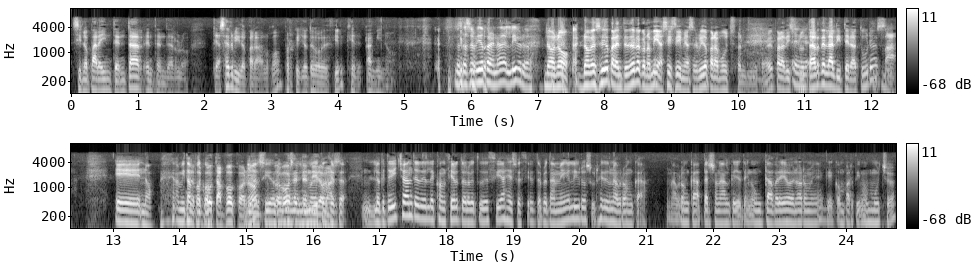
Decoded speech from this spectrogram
sino para intentar entenderlo. ¿Te ha servido para algo? Porque yo tengo que decir que a mí no. ¿No te ha servido para nada el libro? No, no, no me ha servido para entender la economía. Sí, sí, me ha servido para mucho el libro. ¿eh? Para disfrutar de la literatura. sí. Eh, no, a mí No, tampoco. ¿no? Yo Tampoco en el mismo entendido más. Lo que te he dicho antes del desconcierto, lo que tú decías, eso es cierto, pero también el libro surge de una bronca, una bronca personal que yo tengo, un cabreo enorme que compartimos mucho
